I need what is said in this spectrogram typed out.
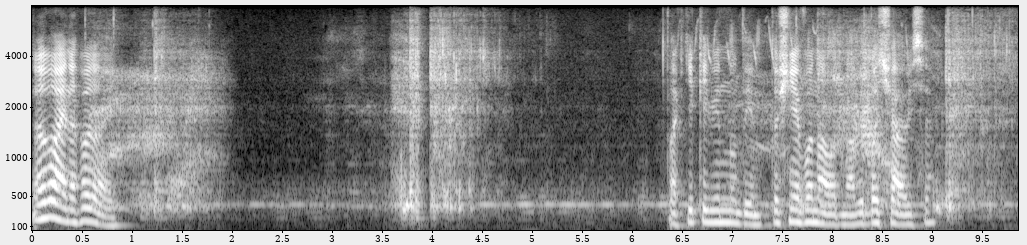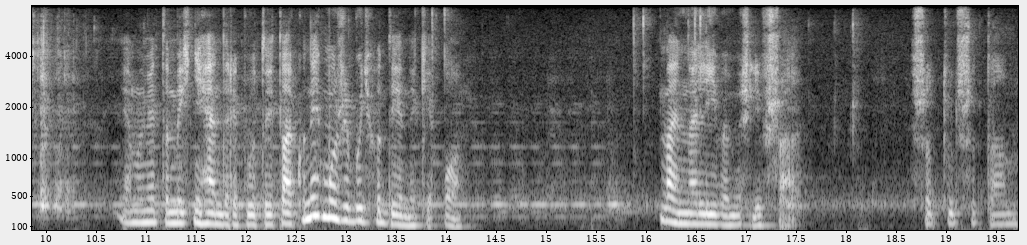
Давай, нападай. Так, тільки він один. Точніше, вона одна, вибачаюся. Я моментом їхні гендери путаю. Так, у них може бути годинники. О. Най наліве між лівша. Що тут, що там.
